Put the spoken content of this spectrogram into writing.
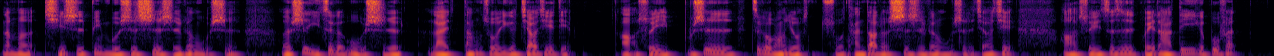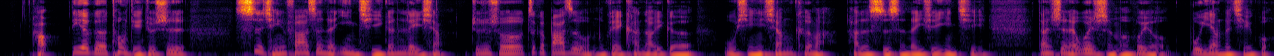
那么其实并不是四时跟午时，而是以这个午时来当做一个交接点。啊，所以不是这个网友所谈到的四时跟五时的交界。啊，所以这是回答第一个部分。好，第二个痛点就是事情发生的应期跟类象，就是说这个八字我们可以看到一个五行相克嘛，它的时辰的一些应期，但是呢，为什么会有不一样的结果？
